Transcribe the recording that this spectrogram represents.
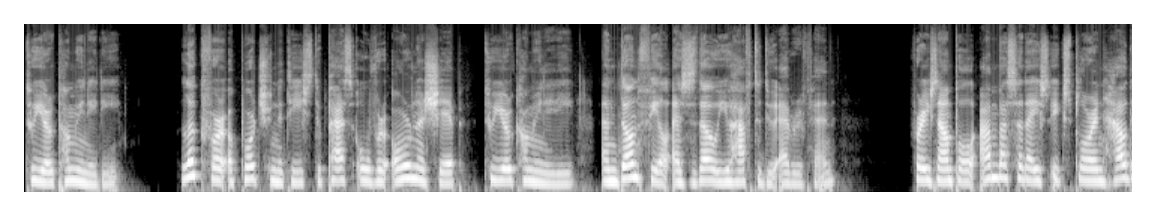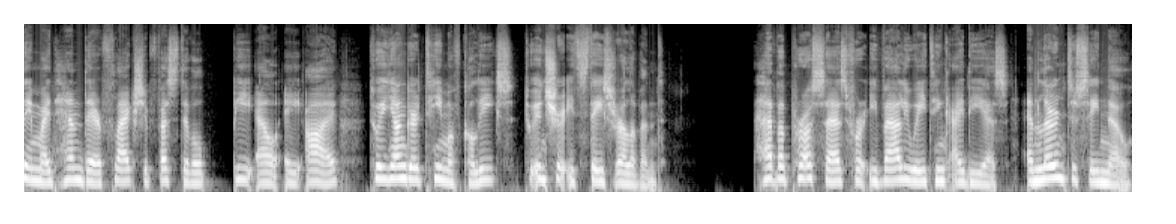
to your community. Look for opportunities to pass over ownership to your community and don't feel as though you have to do everything. For example, Ambasada is exploring how they might hand their flagship festival, PLAI, to a younger team of colleagues to ensure it stays relevant. Have a process for evaluating ideas and learn to say no.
